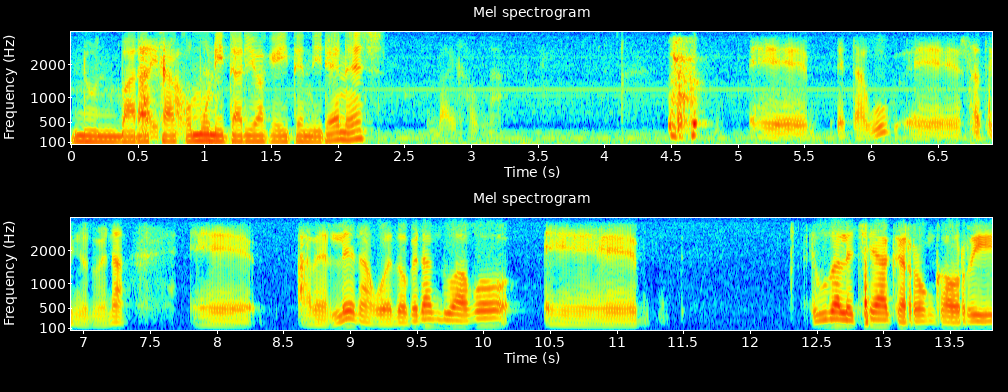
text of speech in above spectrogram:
nun baratza bai, komunitarioak egiten diren, ez? Bai, jauna. e, eta guk, e, esaten genuena, e, a ber, lehenago edo beranduago, e, eudaletxeak erronka horri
